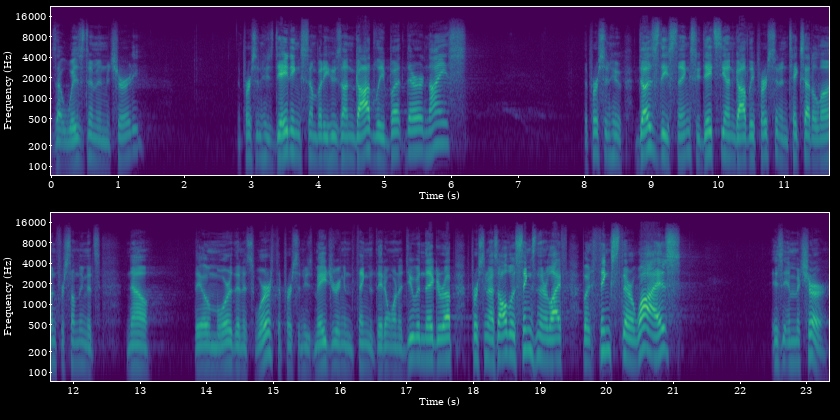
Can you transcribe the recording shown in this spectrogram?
Is that wisdom and maturity? The person who's dating somebody who's ungodly but they're nice. The person who does these things, who dates the ungodly person and takes out a loan for something that's now they owe more than it's worth. The person who's majoring in the thing that they don't want to do when they grow up. The person who has all those things in their life but thinks they're wise is immature.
